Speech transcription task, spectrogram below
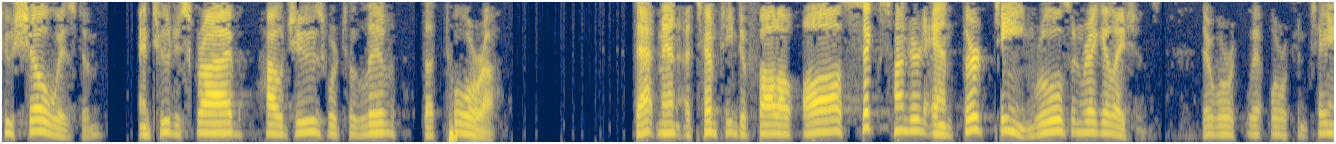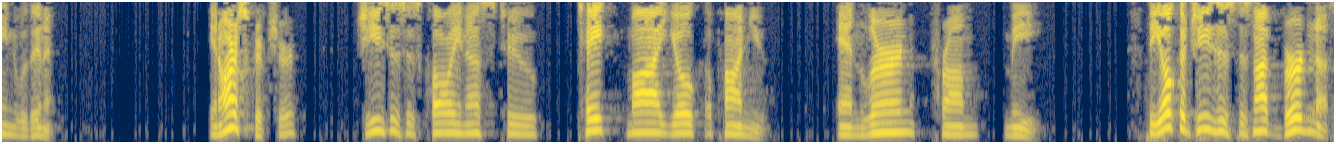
to show wisdom and to describe how Jews were to live the Torah. That meant attempting to follow all 613 rules and regulations that were, that were contained within it. In our scripture, Jesus is calling us to take my yoke upon you and learn from me. The yoke of Jesus does not burden us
